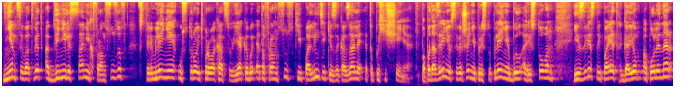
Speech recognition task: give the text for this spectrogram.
Немцы в ответ обвинили самих французов в стремлении устроить провокацию. Якобы это французские политики заказали это похищение. По подозрению в совершении преступления был арестован известный поэт Гайом Аполлинер.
